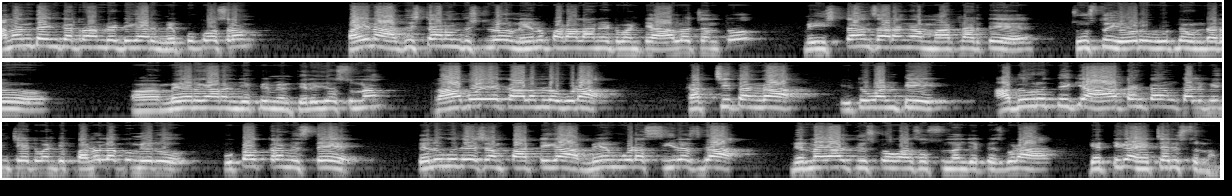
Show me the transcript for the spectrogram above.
అనంత వెంకట్రామరెడ్డి గారి మెప్పు కోసం పైన అధిష్టానం దృష్టిలో నేను పడాలనేటువంటి ఆలోచనతో మీ ఇష్టానుసారంగా మాట్లాడితే చూస్తూ ఎవరు ఊటే ఉండరు మేయర్ గారు అని చెప్పి మేము తెలియజేస్తున్నాం. రాబోయే కాలంలో కూడా ఖచ్చితంగా ఇటువంటి అభివృద్ధికి ఆటంకం కల్పించేటువంటి పనులకు మీరు ఉపక్రమిస్తే తెలుగుదేశం పార్టీగా మేము కూడా సీరియస్గా నిర్ణయాలు తీసుకోవాల్సి వస్తుందని చెప్పేసి కూడా గట్టిగా హెచ్చరిస్తున్నాం.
